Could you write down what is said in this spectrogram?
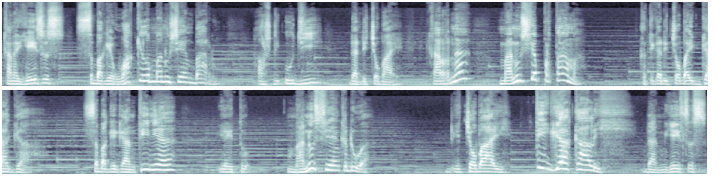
Karena Yesus sebagai wakil manusia yang baru harus diuji dan dicobai. Karena manusia pertama ketika dicobai gagal. Sebagai gantinya yaitu manusia yang kedua dicobai tiga kali dan Yesus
